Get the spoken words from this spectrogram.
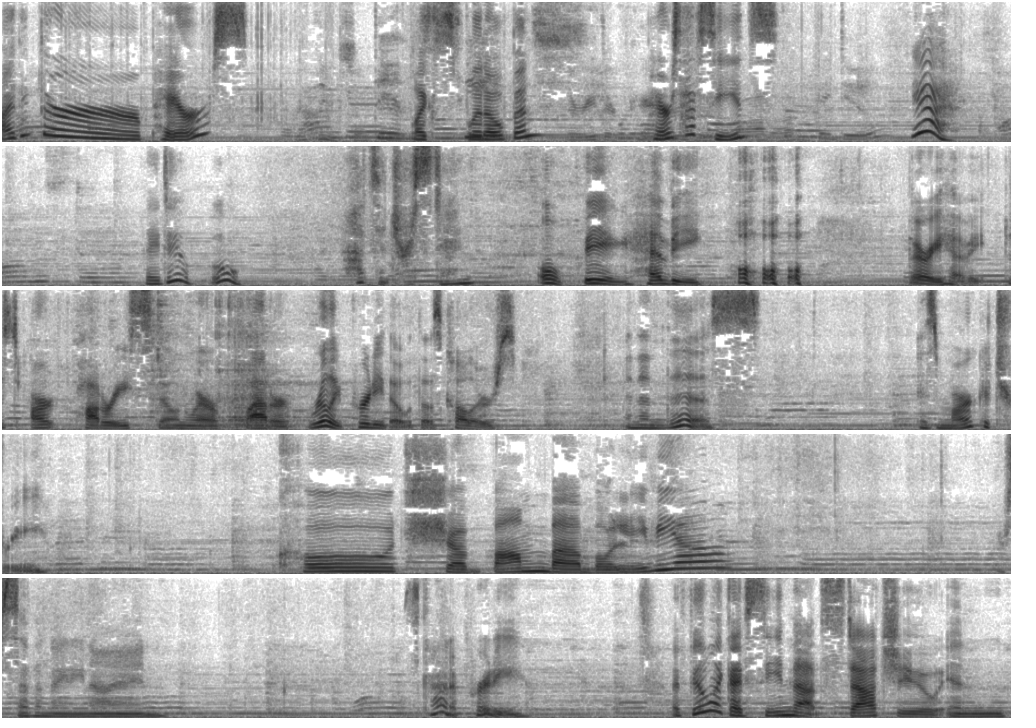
I think they're pears, They have like split open. seeds. Pears have seeds. They do. Yeah, they do. Ooh, that's interesting. Oh, big, heavy. Oh, very heavy. Just art pottery stoneware platter. Really pretty though with those colors. And then this is marquetry. Cochabamba, Bolivia. For $7.99. It's kind of pretty. I feel like I've seen that statue in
